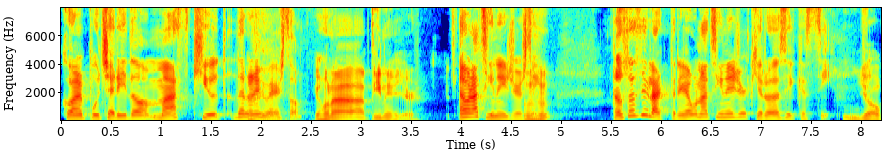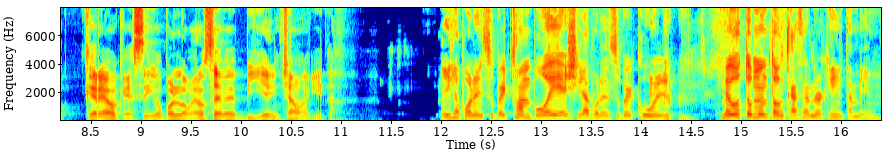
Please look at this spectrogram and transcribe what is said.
con el pucherito más cute del universo. Es una teenager. Es una teenager, sí. No sé si la actriz es una teenager, quiero decir que sí. Yo creo que sí, o por lo menos se ve bien chamaquita. Y la ponen súper tomboyish y la ponen súper cool. Me gustó un montón Cassandra Kane también.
